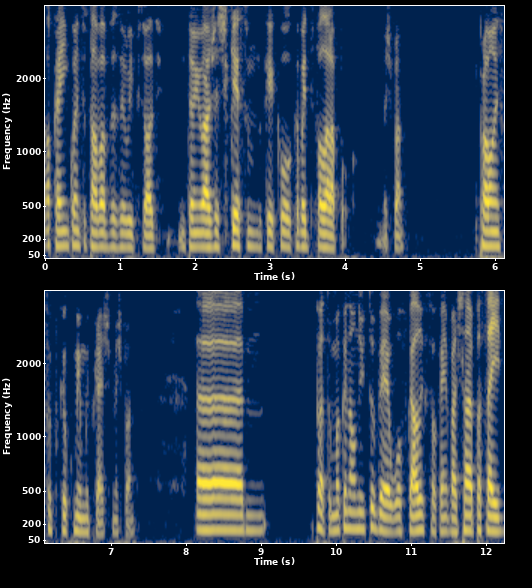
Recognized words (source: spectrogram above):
ok, enquanto eu estava a fazer o episódio. Então eu às vezes esqueço-me do que, é que eu acabei de falar há pouco. Mas pronto. Provavelmente foi porque eu comi muito queijo, mas pronto. Uh, pronto, o meu canal no YouTube é Wolf Galaxy, ok? Vai estar a passar aí,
